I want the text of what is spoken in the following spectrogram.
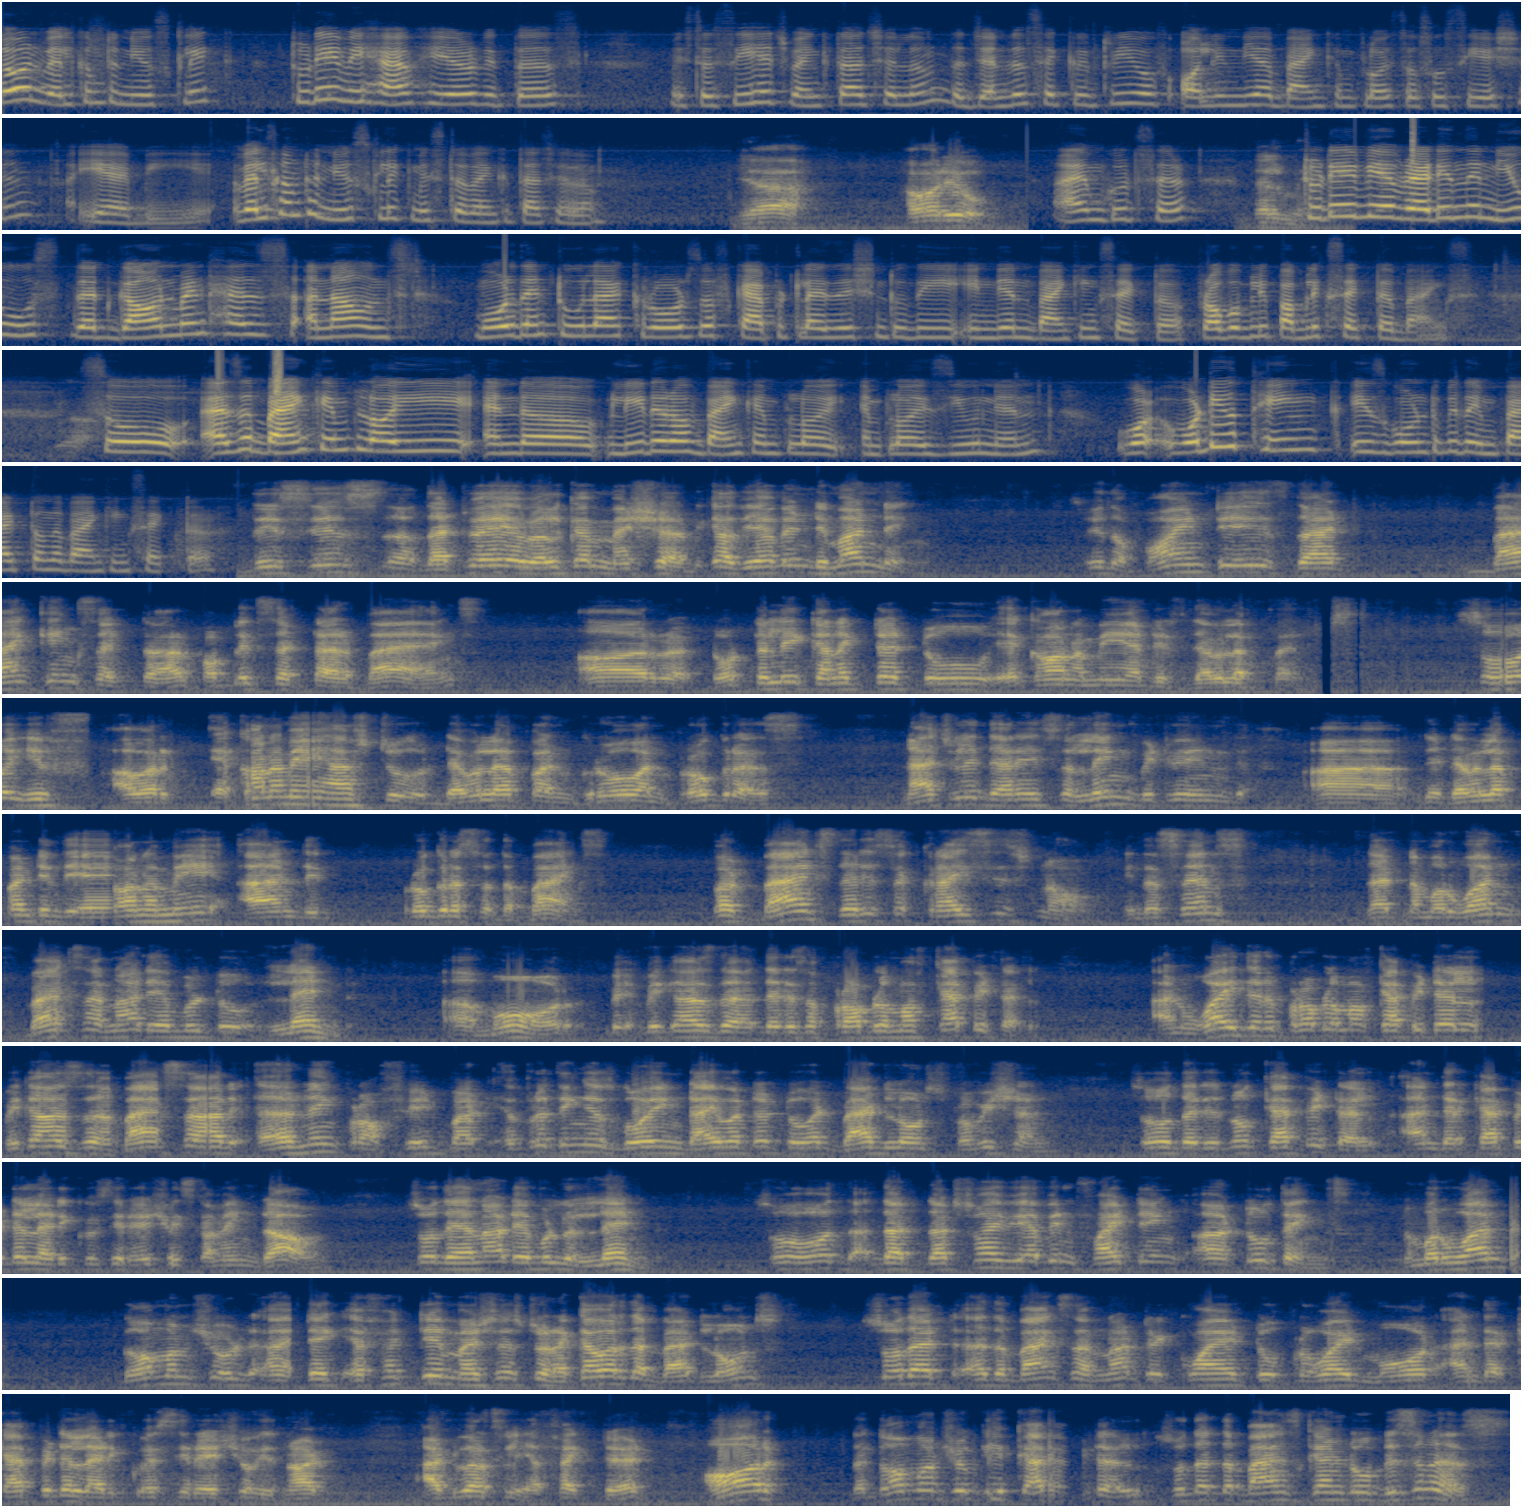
Hello and welcome to NewsClick. Today we have here with us Mr. C.H. Venkatachalam, the General Secretary of All India Bank Employees Association, AIBEA. Welcome to NewsClick, Mr. Venkatachalam. Yeah. How are you? I am good, sir. Tell me. Today we have read in the news that government has announced more than 2 lakh crores of capitalization to the Indian banking sector, probably public sector banks. Yeah. So, as a bank employee and a leader of Bank Employee Employees Union, what, what do you think is going to be the impact on the banking sector? This is uh, that way a welcome measure because we have been demanding. See, the point is that banking sector, public sector banks are totally connected to economy and its development. So, if our economy has to develop and grow and progress, naturally there is a link between uh, the development in the economy and the progress of the banks. But banks, there is a crisis now in the sense that number one, banks are not able to lend uh, more be- because the, there is a problem of capital. And why there is a problem of capital? Because uh, banks are earning profit, but everything is going diverted toward bad loans provision. So there is no capital, and their capital adequacy ratio is coming down. So they are not able to lend. So that, that that's why we have been fighting uh, two things. Number one, government should uh, take effective measures to recover the bad loans so that uh, the banks are not required to provide more and their capital adequacy ratio is not adversely affected. Or the government should give capital so that the banks can do business.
